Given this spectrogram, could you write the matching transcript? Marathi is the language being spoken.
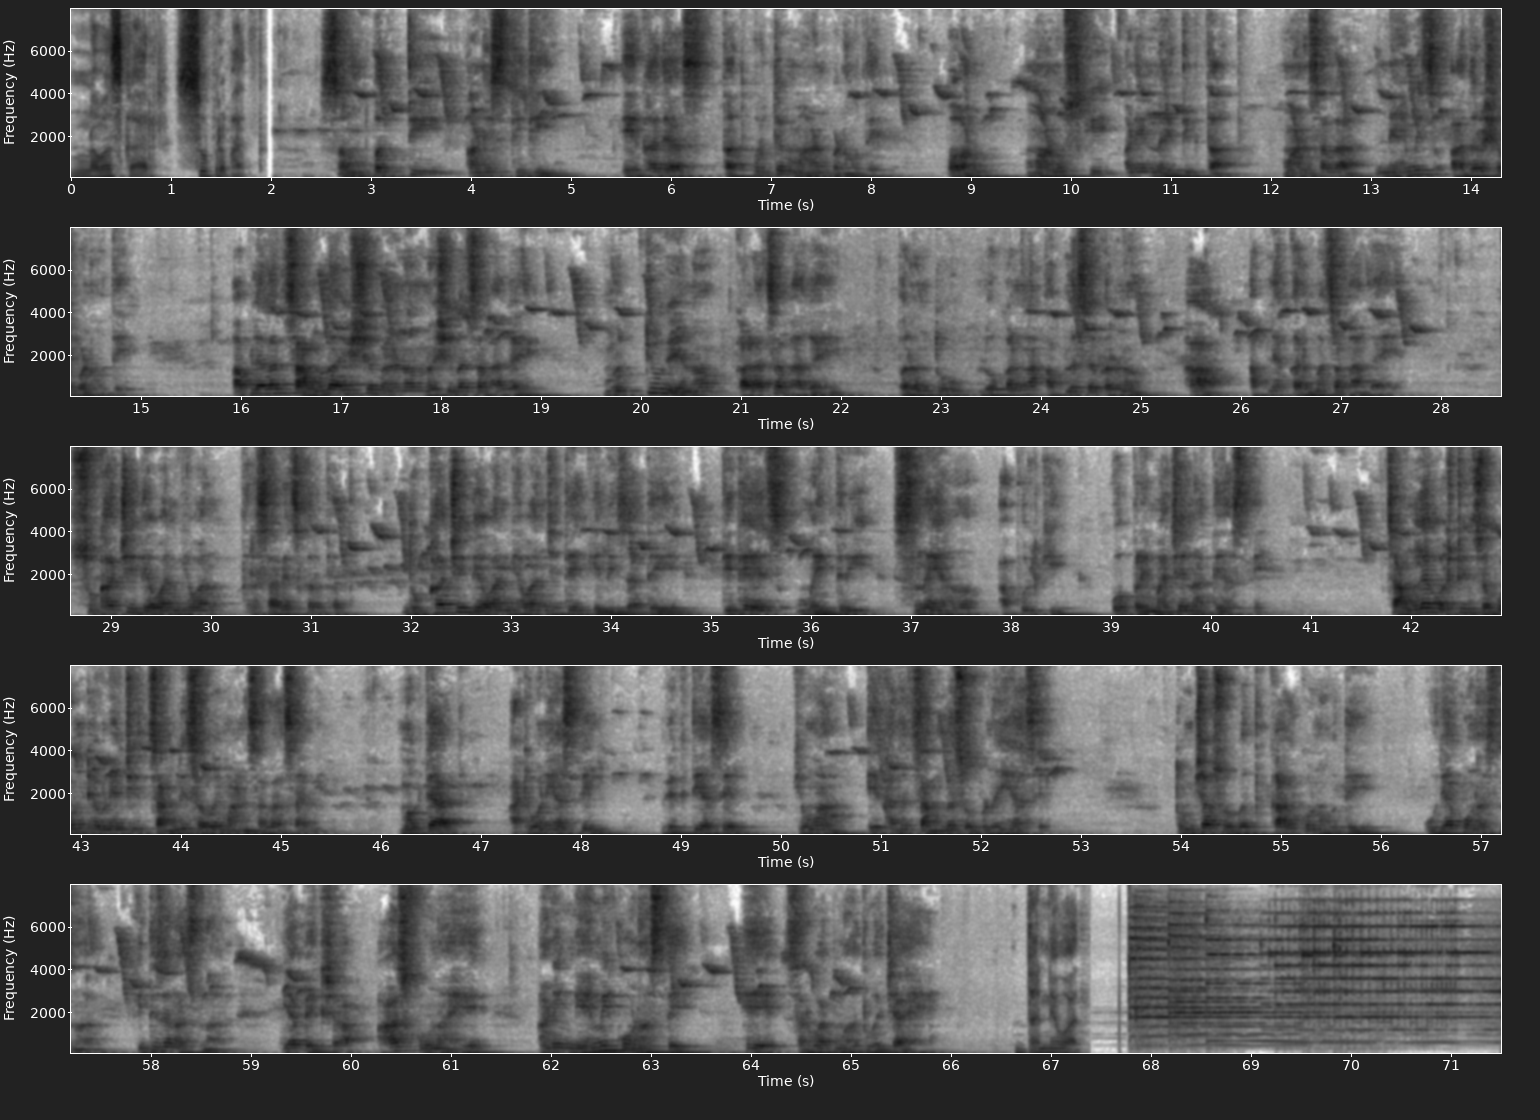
नमस्कार सुप्रभात. संपत्ती आणि स्थिती एखाद्यास तात्पुरते महान बनवते पण माणुसकी आणि नैतिकता माणसाला नेहमीच आदर्श बनवते. आपल्याला चांगलं आयुष्य मिळणं नशिबाचा भाग आहे मृत्यू येणं काळाचा भाग आहे परंतु लोकांना आपलंसं करणं हा आपल्या कर्माचा भाग आहे. सुखाची देवाणघेवाण तर सारेच करतात. दुःखाची देवाणघेवाण जिथे केली जाते तिथेच मैत्री स्नेह आपुलकी व प्रेमाचे नाते असते. चांगल्या गोष्टी जपून ठेवण्याची चांगली सवय माणसाला असावी. मग त्यात आठवणी असतील व्यक्ती असेल किंवा एखादं चांगलं स्वप्नही असेल. तुमच्यासोबत काल कोण होते? उद्या कोण असणार? किती जण असणार? यापेक्षा आज कोण आहे आणि नेहमी कोण असते हे सर्वात महत्त्वाचे आहे. धन्यवाद.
